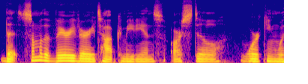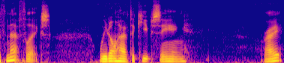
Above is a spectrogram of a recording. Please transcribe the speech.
that some of the very, very top comedians are still working with Netflix we don't have to keep seeing, right?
